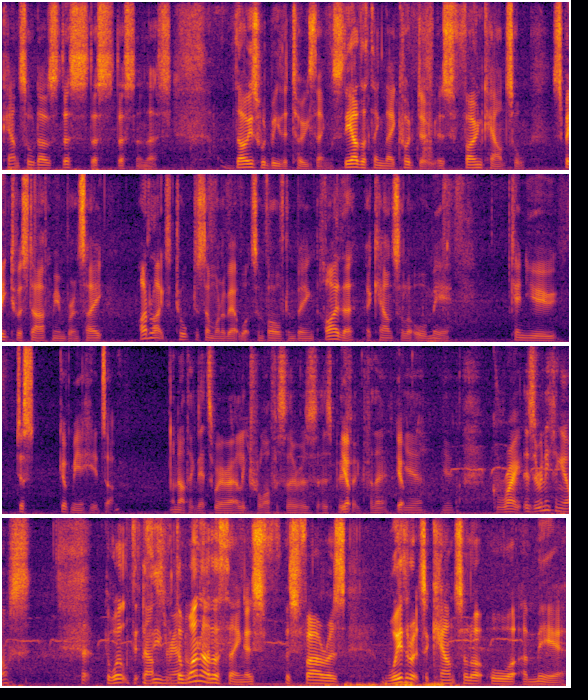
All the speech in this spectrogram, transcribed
council does this, this, this, and this. Those would be the two things. The other thing they could do is phone council, speak to a staff member, and say, I'd like to talk to someone about what's involved in being either a councillor or mayor. Can you just give me a heads up? And I think that's where our electoral officer is, is Yep. perfect for that. Yep. Yeah, yeah. Great. Is there anything else? Well, th- the, the one other thing is, as far as whether it's a councillor or a mayor,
